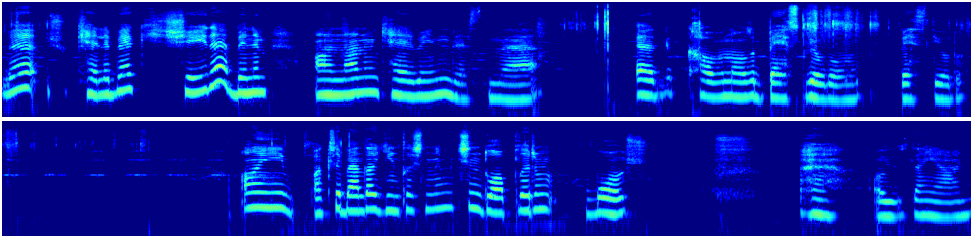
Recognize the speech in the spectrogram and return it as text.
Ve şu kelebek şeyi de benim anneannemin kelebeğinin resmi. Evet bir kavanozu besliyordu onu. Besliyordu. Ay bak işte ben daha yeni taşındığım için dolaplarım boş. o yüzden yani.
